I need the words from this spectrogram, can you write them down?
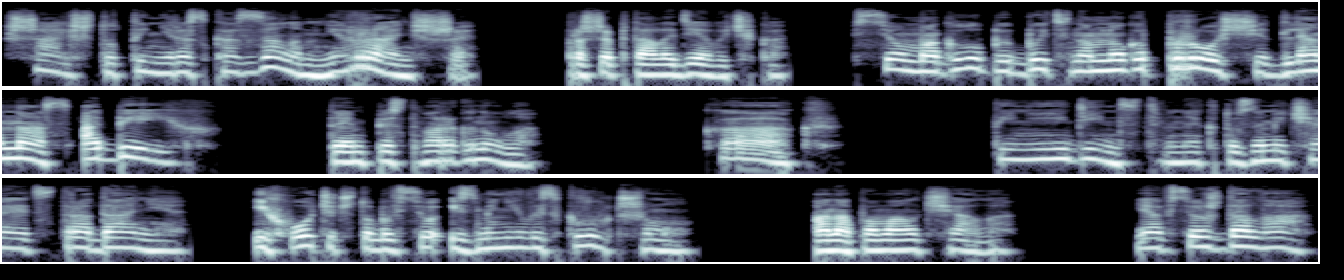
«Жаль, что ты не рассказала мне раньше», — прошептала девочка. «Все могло бы быть намного проще для нас обеих». Темпест моргнула. «Как? Ты не единственная, кто замечает страдания и хочет, чтобы все изменилось к лучшему». Она помолчала. «Я все ждала,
